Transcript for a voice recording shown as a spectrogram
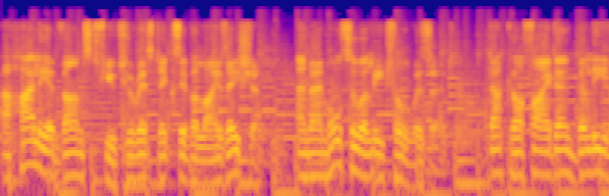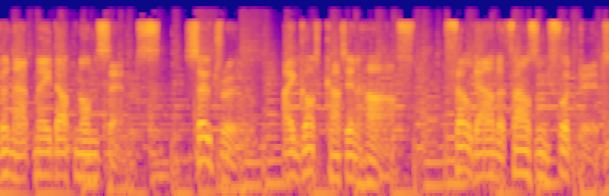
A highly advanced futuristic civilization. And I'm also a lethal wizard. Duck off I don't believe in that made up nonsense. So true. I got cut in half. Fell down a thousand foot pit.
